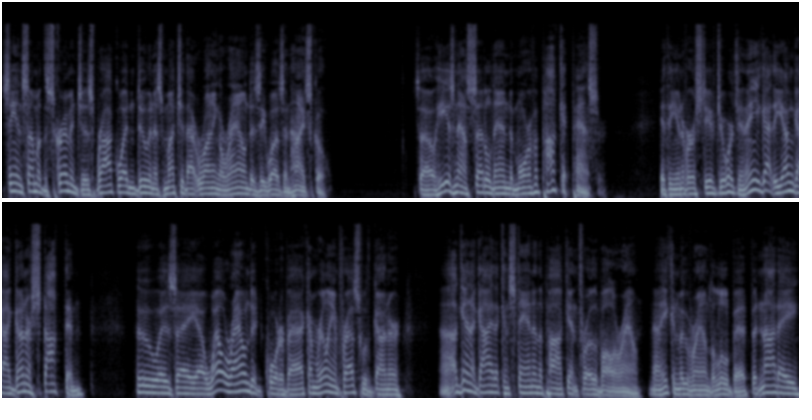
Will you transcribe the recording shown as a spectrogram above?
Seeing some of the scrimmages, Brock wasn't doing as much of that running around as he was in high school. So he is now settled into more of a pocket passer at the University of Georgia. And then you got the young guy, Gunnar Stockton, who is a, a well-rounded quarterback. I'm really impressed with Gunnar. Uh, again, a guy that can stand in the pocket and throw the ball around. Now, he can move around a little bit, but not a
